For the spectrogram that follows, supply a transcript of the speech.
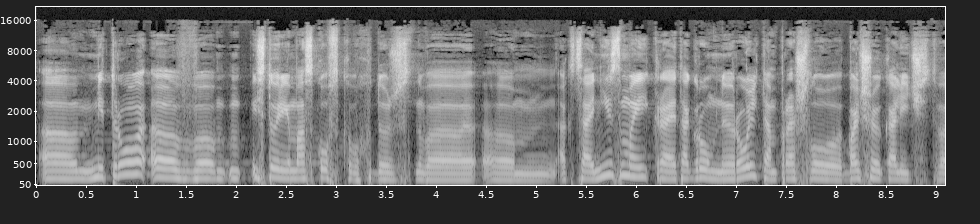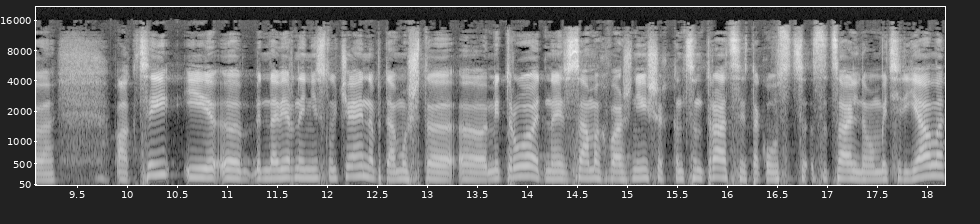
Э, метро э, в истории московского художественного эм, акционизма играет огромную роль. Там прошло большое количество акций. И, э, наверное, не случайно, потому что э, метро – одна из самых важнейших концентраций такого социального материала,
